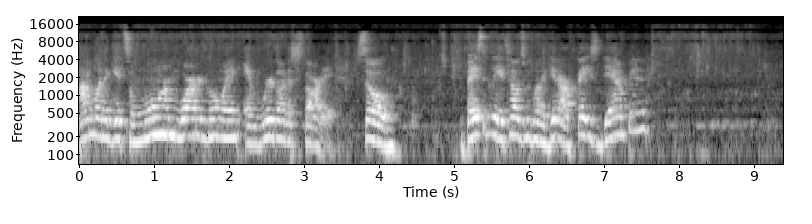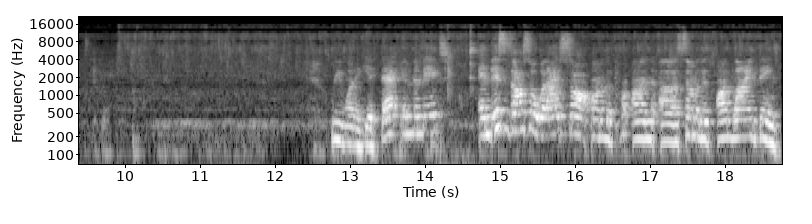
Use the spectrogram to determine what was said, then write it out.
I'm going to get some warm water going and we're going to start it. So basically it tells us we want to get our face dampened We want to get that in the mix. And this is also what I saw on the on uh, some of the online things.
